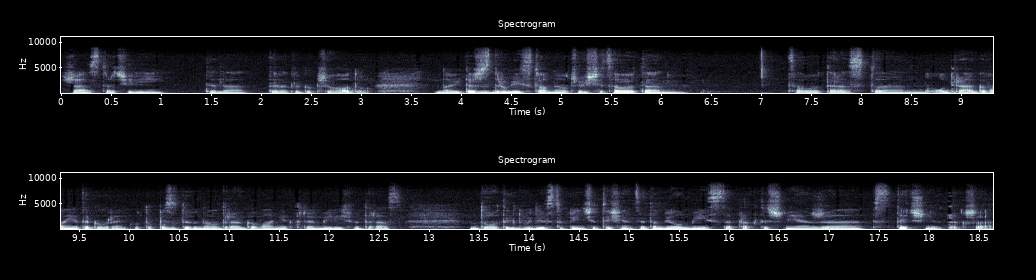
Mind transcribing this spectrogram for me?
że stracili tyle, tyle tego przychodu. No i też z drugiej strony oczywiście cały ten, całe teraz ten odreagowanie tego rynku, to pozytywne odreagowanie, które mieliśmy teraz do tych 25 tysięcy, to miało miejsce praktycznie, że w styczniu, także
